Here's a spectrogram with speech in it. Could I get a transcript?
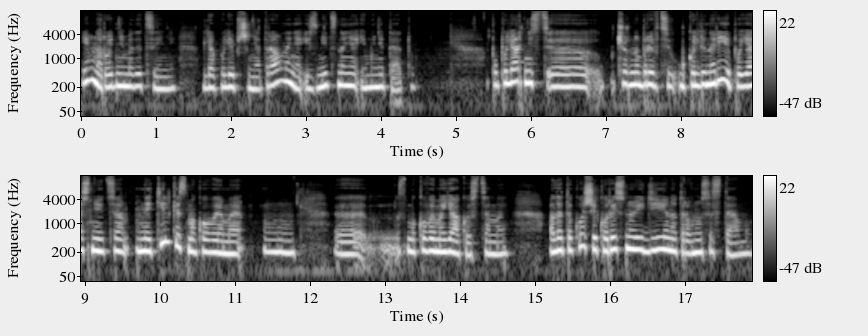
і в народній медицині для поліпшення травлення і зміцнення імунітету. Популярність е, чорнобривців у кулінарії пояснюється не тільки смаковими, смаковими якостями, але також і корисною дією на травну систему.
